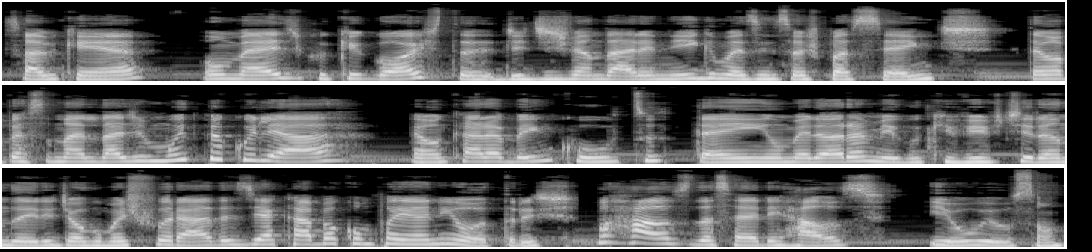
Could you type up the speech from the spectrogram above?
Sabe quem é? um médico que gosta de desvendar enigmas em seus pacientes. Tem uma personalidade muito peculiar. É um cara bem culto. Tem um melhor amigo que vive tirando ele de algumas furadas e acaba acompanhando em outras. O House da série House e o Wilson.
